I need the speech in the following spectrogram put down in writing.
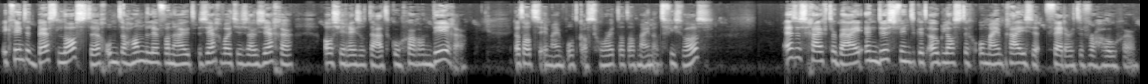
Ik vind het best lastig om te handelen vanuit zeg wat je zou zeggen als je resultaten kon garanderen. Dat had ze in mijn podcast gehoord, dat dat mijn advies was. En ze schrijft erbij, en dus vind ik het ook lastig om mijn prijzen verder te verhogen.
